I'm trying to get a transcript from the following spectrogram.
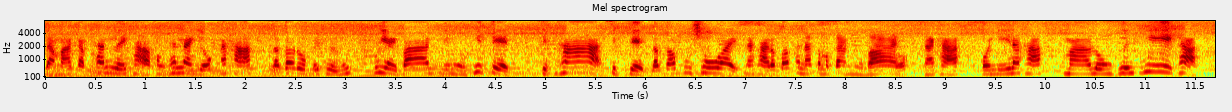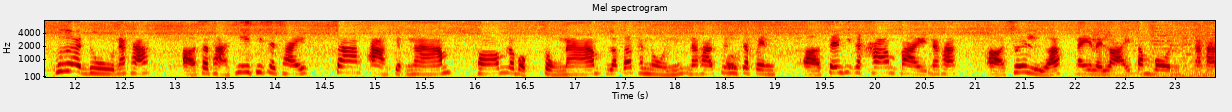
จ๋ามากับท่านเลยค่ะของท่านนายกนะคะ แล้วก็รวมไปถึงผู้ใหญ่บ้านในหมู่ที่ 7 15 17 แล้วก็ผู้ช่วยนะคะ แล้วก็คณะกรรมการหมู่บ้านนะคะ วันนี้นะคะมาลงพื้นที่ค่ะ เพื่อดูนะคะสถานที่ที่จะใช้ สร้างอ่างเก็บน้ำพร้อมระบบส่งน้ำแล้วก็ถนนนะคะ ซึ่งจะเป็นเอ่อเส้นที่จะข้ามไปนะคะเอ่อช่วยเหลือในหลาย ๆ ตำบลนะคะ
